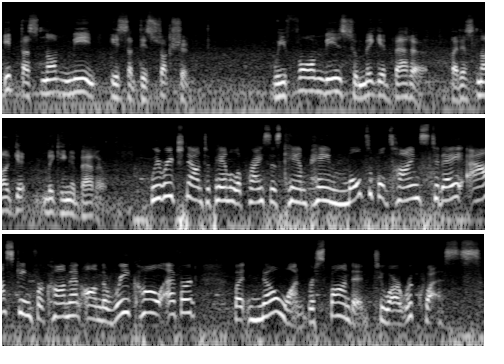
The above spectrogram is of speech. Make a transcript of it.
it does not mean it's a destruction. Reform means to make it better, but it's not get, making it better. We reached out to Pamela Price's campaign multiple times today asking for comment on the recall effort, but no one responded to our requests.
